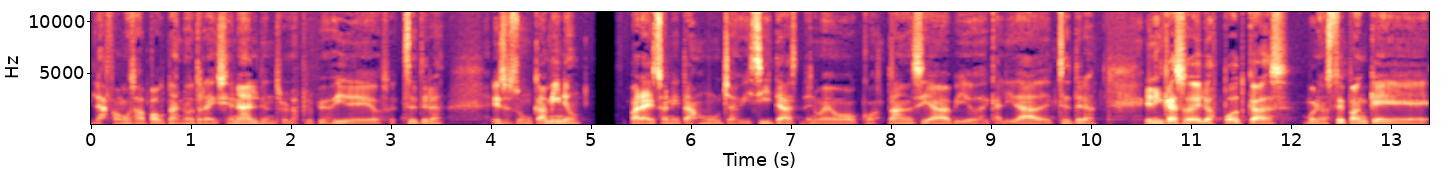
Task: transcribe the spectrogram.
la famosa pauta no tradicional dentro de los propios videos, etc. Eso es un camino. Para eso necesitas muchas visitas, de nuevo constancia, videos de calidad, etc. En el caso de los podcasts, bueno, sepan que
